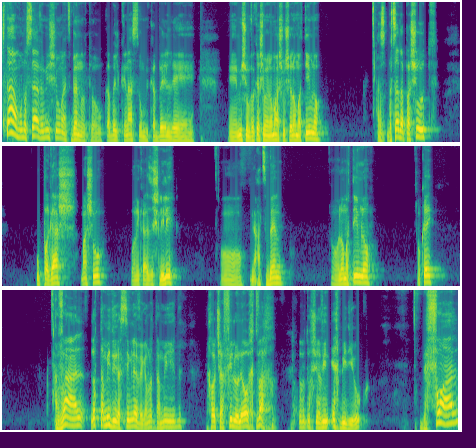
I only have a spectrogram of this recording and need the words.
סתם, הוא נוסע ומישהו מעצבן אותו, הוא מקבל קנס, הוא מקבל, אה, אה, מישהו מבקש ממנו משהו שלא מתאים לו. אז בצד הפשוט, הוא פגש משהו, בואו נקרא לזה שלילי, או מעצבן, או לא מתאים לו, אוקיי? אבל לא תמיד הוא ישים לב, וגם לא תמיד, יכול להיות שאפילו לאורך טווח, לא בטוח שיבין איך בדיוק. בפועל,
